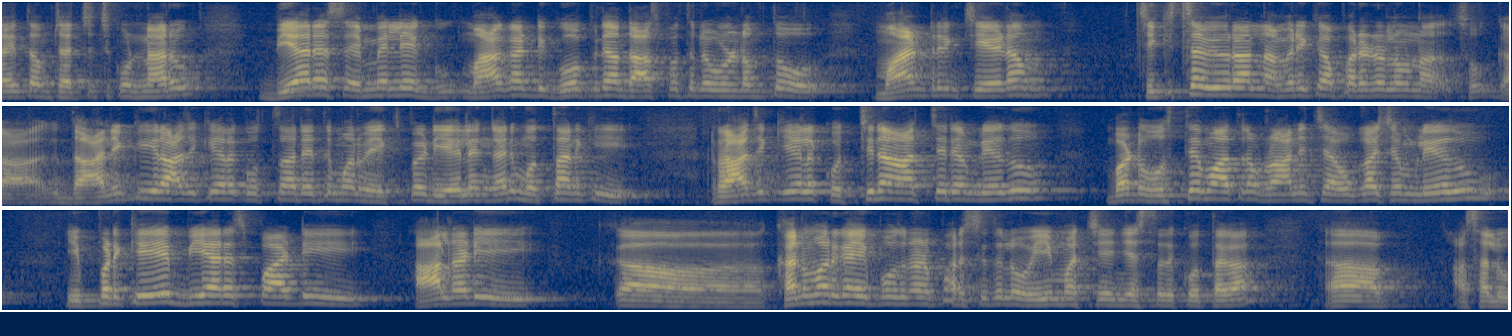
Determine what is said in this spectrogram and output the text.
సైతం చర్చించుకుంటున్నారు. బీఆర్ఎస్ ఎమ్మెల్యే మాగంటి గోపినాథ్ ఆసుపత్రిలో ఉండడంతో మానిటరింగ్ చేయడం చికిత్స వివరాలను అమెరికా పర్యటనలో ఉన్న సో దానికి రాజకీయాలకు వస్తున్నారైతే మనం ఎక్స్పెక్ట్ చేయలేం కానీ మొత్తానికి రాజకీయాలకు వచ్చినా ఆశ్చర్యం లేదు. బట్ వస్తే మాత్రం రాణించే అవకాశం లేదు. ఇప్పటికే బీఆర్ఎస్ పార్టీ ఆల్రెడీ కనుమరుగైపోతున్న పరిస్థితుల్లో ఈ ఏం చేంజ్ చేస్తుంది కొత్తగా? అసలు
